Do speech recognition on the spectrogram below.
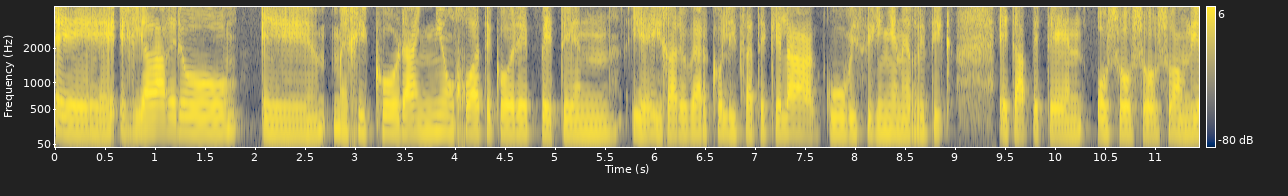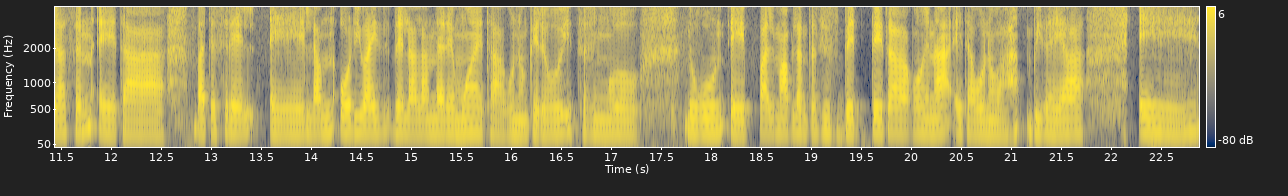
e, egia da gero e, Mexikora ino joateko ere peten e, igaro beharko litzatekela gu biziginen herritik eta peten oso oso oso handia zen eta batez ere e, land, hori bai dela landare mua eta bueno, gero hitz egingo dugun e, palma plantazioz beteta dagoena eta bueno, ba, bidaia e,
